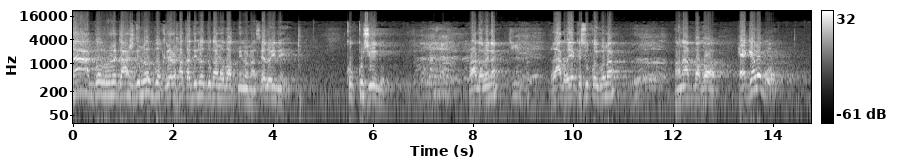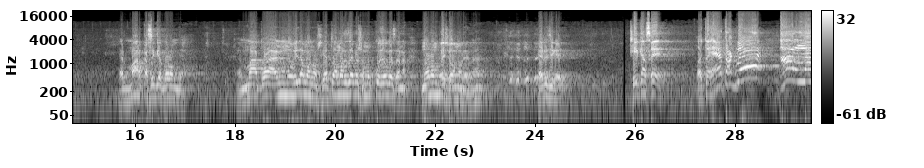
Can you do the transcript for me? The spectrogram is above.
না গরুর ঘাস দিল, বকরের হাতা দিল, দোকানও বাদ নিল না, সেলই নেই। খুব খুশি হইব। রাগ হবে না? রাগ হইয়া কিছু কইব না? মানে আব্বা ক হ্যাঁ গেল কো এর মার কাছে গিয়ে গরম দেয়া। মা কয়, আমি মহিলা মানুষ হে তো আমার যাবে সমুখ কইও গেছে না? নরম পাইছো আমারে, না? এটা জিগাই। ঠিক আছে, হয়তো হ্যাঁ থাকবে, আর না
